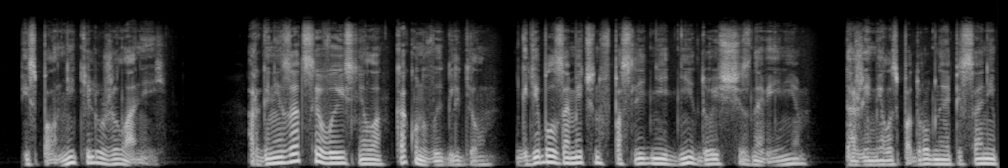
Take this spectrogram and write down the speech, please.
— исполнителю желаний. Организация выяснила, как он выглядел, где был замечен в последние дни до исчезновения. Даже имелось подробное описание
